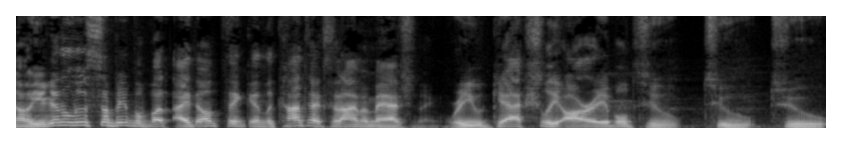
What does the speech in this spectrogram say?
No, you're going to lose some people, but I don't think in the context that I'm imagining, where you actually are able to to to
